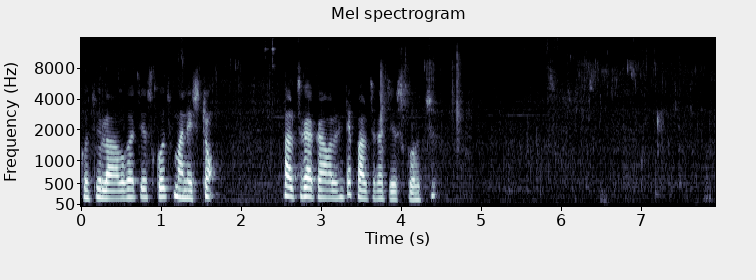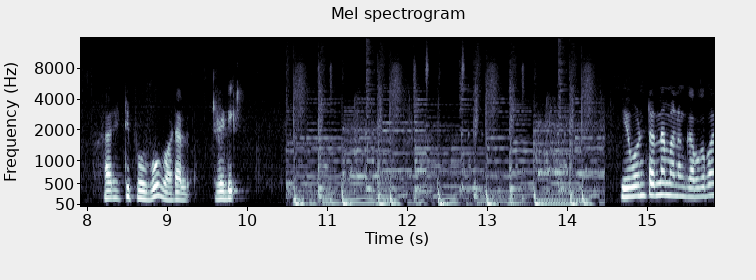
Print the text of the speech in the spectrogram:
కొంచెం లావుగా చేసుకోవచ్చు. మన ఇష్టం. పలచగా కావాలంటే పలచగా చేసుకోవచ్చు. అరటి పువ్వు వడలు రెడీ. ఏ వంటన్నా మనం గబగబా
